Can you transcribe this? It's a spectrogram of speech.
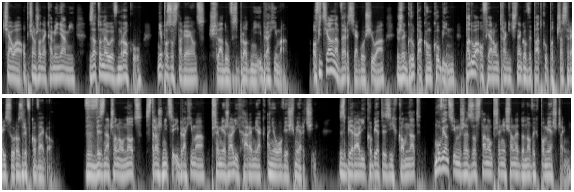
Ciała obciążone kamieniami zatonęły w mroku, nie pozostawiając śladów zbrodni Ibrahima. Oficjalna wersja głosiła, że grupa konkubin padła ofiarą tragicznego wypadku podczas rejsu rozrywkowego. W wyznaczoną noc strażnicy Ibrahima przemierzali harem jak aniołowie śmierci. Zbierali kobiety z ich komnat, mówiąc im, że zostaną przeniesione do nowych pomieszczeń.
